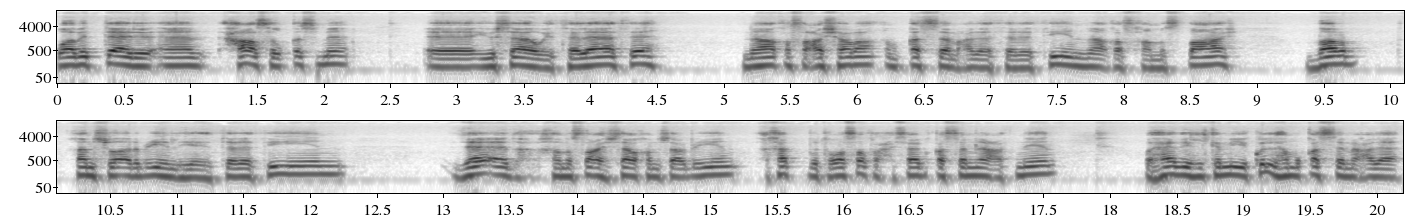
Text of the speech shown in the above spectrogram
وبالتالي الآن حاصل قسمة آه، يساوي ثلاثة ناقص عشرة مقسم على ثلاثين ناقص خمسطاش ضرب خمسة وأربعين اللي هي ثلاثين زائد خمسطاش يساوي خمسة وأربعين. أخذت متوسط الحساب قسمناه على اثنين. وهذه الكمية كلها مقسمة على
